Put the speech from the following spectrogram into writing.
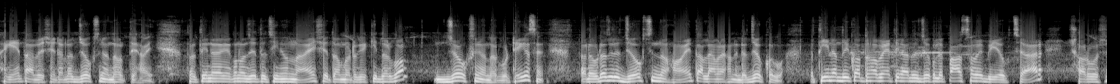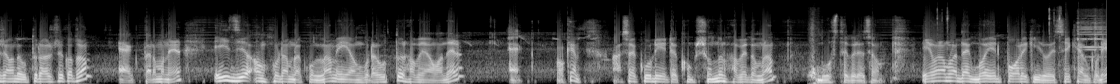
থাকে, তাহলে সেটা হলো যোগ চিহ্ন ধরতে হয়। তো তিনের আগে কোনো যেহেতু চিহ্ন নাই, সেহেতু আমরা ওটাকে কি ধরবো? যোগ চিহ্ন ধরবো, ঠিক আছে? তাহলে ওটা যদি যোগ চিহ্ন হয়, তাহলে আমরা এখন এটা যোগ করব। তিন আর দুই কত হবে? তিন আর দুই যোগ করলে পাঁচ হবে, বিয়োগ চার। সর্বশেষ আমাদের উত্তর আসবে কত? এক। তার মানে এই যে অঙ্কটা আমরা করলাম, এই অঙ্কটার উত্তর হবে আমাদের এক। ওকে? আশা করি এটা খুব সুন্দরভাবে তোমরা বুঝতে পেরেছ। এবার আমরা দেখব এর পরে কি রয়েছে, খেয়াল করি।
